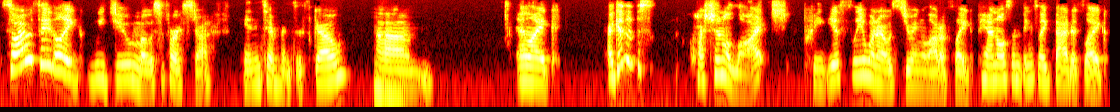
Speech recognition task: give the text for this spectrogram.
so I would say like we do most of our stuff in San Francisco. Mm-hmm. Um, and like I get this question a lot previously when I was doing a lot of like panels and things like that. It's like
